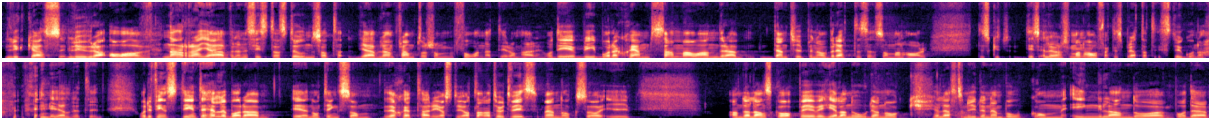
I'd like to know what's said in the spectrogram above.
lyckas lura av, narra djävulen i sista stund så att djävulen framstår som fånet i de här. Och det blir både skämtsamma och andra, den typen av berättelser som man har eller som man har faktiskt berättat i stugorna i äldre tid. Och det, finns, det är inte heller bara eh, någonting som, det har skett här i Östergötland naturligtvis, men också i andra landskap över hela Norden och jag läste nyligen en bok om England och både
